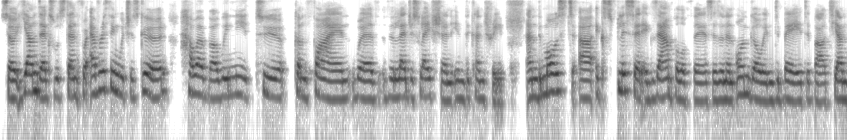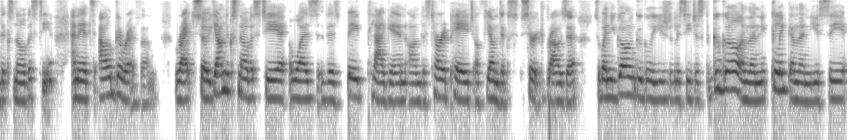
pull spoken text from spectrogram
So yandex would stand for everything which is good. However we need to confine with the legislation in the country. And the most uh, explicit example of this is in an ongoing debate about yandex novosti and its algorithm right? So yandex novosti was this big plugin on the page of Yandex search browser. So when you go on Google, you usually see just the Google and then you click and then you see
